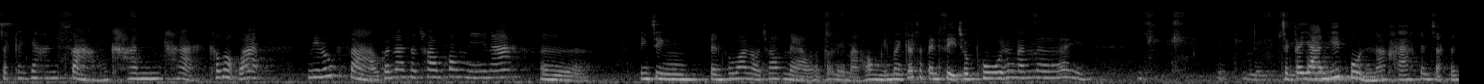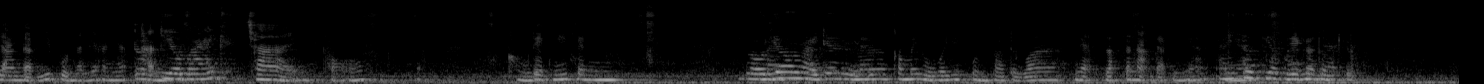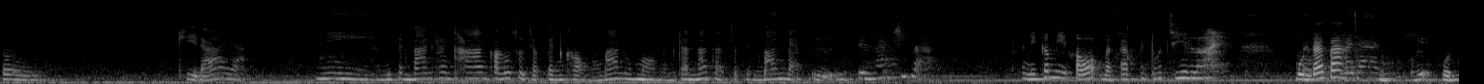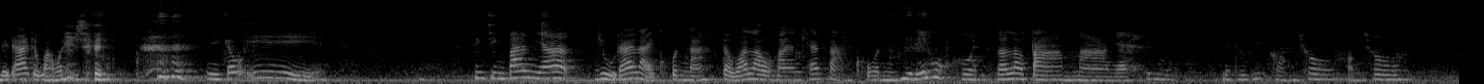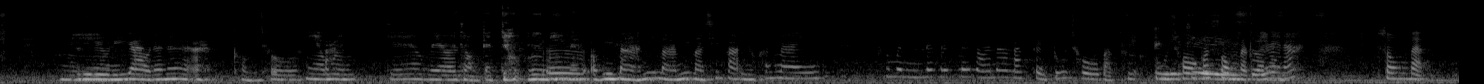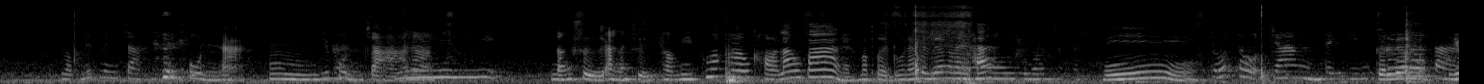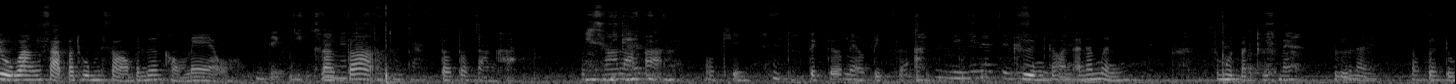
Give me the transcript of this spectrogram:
จักรยานสามคันค่ะ เขาบอกว่ามีลูกสาวก็น่าจะชอบห้องนี้นะ เออ จริงๆ เป็นเพราะว่าเราชอบแมวเราก็เลยมาห้องนี้ มันก็จะเป็นสีชมพูทั้งนั้นเลย จักรยานญี่ปุ่นนะคะ เป็นจักรยานแบบญี่ปุ่นอันเนี้ยอันเนี้ยตัวคันเกียวไบค์ใช่ ของ ของเด็กนี่เป็นรอยัลไรเดอร์แม่ก็ไม่รู้ว่าญี่ปุ่นเปล่าแต่ว่าเนี่ยลักษณะแบบเนี้ยอันนี้เนี้ตัยวเกียวไบนี่ค์ก็เหมืตัอวนเกียวเออ ขี่ได้อะ นี่ อันนี้เป็นบ้านข้างๆ ก็รู้สึกจะเป็นของบ้านลุงหมอเหมือนกันนะแต่จะเป็นบ้านแบบอื่น เป็นบ้านชิบะอันนี้ก็มีโต๊ะเหมือนแบบเป็นโต๊ะจีนเลย หมุนได้ปะไม่ได้เฮ้ยหมุนไม่ได้แต่วางไว้เฉยๆมีเก้าอี้ จริง ๆ บ้านเนี้ยอยู่ได้หลายคนนะ แต่ว่าเรามากันแค่สามคน อยู่ได้หกคน แล้วเราตามมาไงเป็นยังไงเดี๋ยวดูพี่ของโชว์ของโชว์แมว รีวิวนี้ยาวแน่ๆอะของโชว์แมวมันแก้วแมวสองกระจกนู่นเอนี่อนะเอามีหมา มีหมา มีหมาชิบะอยู่ข้างในคือมันเล็กๆน้อยๆน่ารักใส่ตู้โชว์แบบ ตู้โชว์ก็ทรงแบบนี้เลยนะ ทรงแบบ หลบนิดนึงจ้ะญี่ปุ่นน่ะ อืม ญี่ปุ่นจ๋านี่น่ะ นี่นี่นี่หนังสืออ่านหนังสือที่เขามีพวกเราขอเล่าบ้าง มาเปิดดูนะเป็นเรื่องอะไรคะนี่ โตโตจังเด็กหญิงเป็นเรื่องข้าวตาอยู่วังสาปทุมสองเป็นเรื่องของแมว เด็กหญิงแล้วก็โตจัง โตโตจังค่ะมีสน่าติกเกรัอกร์ติอะดด้วย โอเคสติ๊กเกอร์แมวติดด้วยอะ อันนี้ไม่แน่ใจว่าคืนก่อน อันนั้นเหมือนสมุดบันทึกไหมหรืออะไรลองเปิดดู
